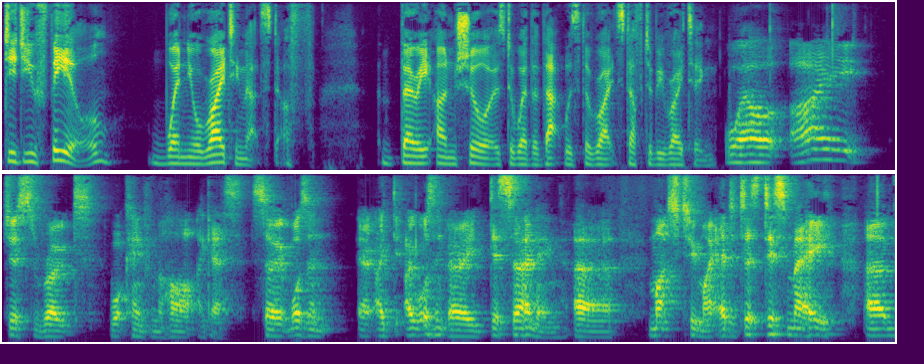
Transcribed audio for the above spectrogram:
Did you feel when you're writing that stuff very unsure as to whether that was the right stuff to be writing? Well, I just wrote what came from the heart, I guess. So it wasn't. I, I wasn't very discerning, uh, much to my editor's dismay. Um,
